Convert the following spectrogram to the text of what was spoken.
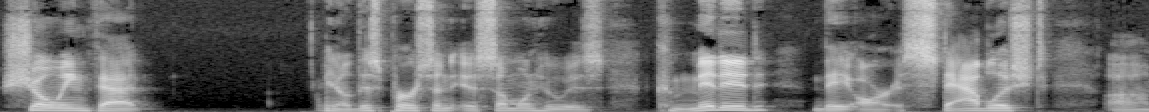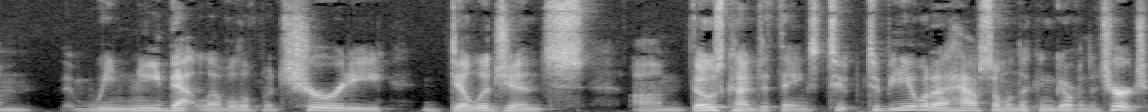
showing that, you know, this person is someone who is committed, they are established. Um, we need that level of maturity, diligence, um, those kinds of things to, to be able to have someone that can govern the church.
